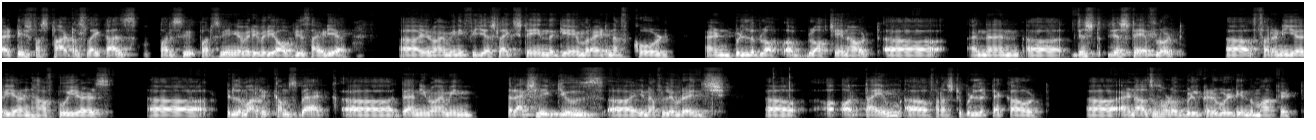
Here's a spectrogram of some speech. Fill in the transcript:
at least for starters like us, pursue, pursuing a very very obvious idea. Uh, you know, I mean, if you just like stay in the game, write enough code, and build the block a blockchain out, uh, and then uh, just just stay afloat uh, for an year, year and a half, two years till the market comes back. Then you know, I mean, that actually gives enough leverage or time for us to build the tech out uh, and also sort of build credibility in the market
